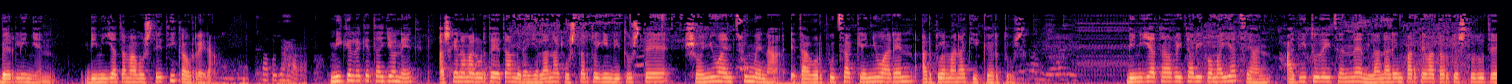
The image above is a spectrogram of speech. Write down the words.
Berlinen 2015etik aurrera. Mikelek eta Jonek azken hamar urteetan beraien lanak ustartu egin dituzte soinua entzumena eta gorputzak keinuaren hartu emanak ikertuz. 2022ko maiatzean aditu deitzen den lanaren parte bat aurkeztu dute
